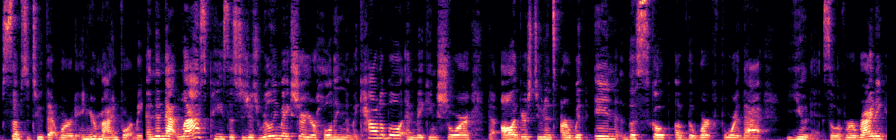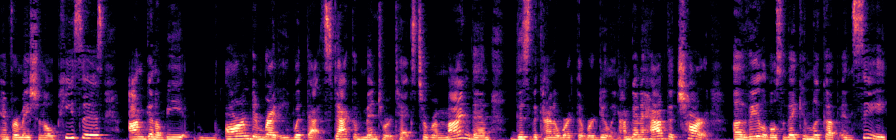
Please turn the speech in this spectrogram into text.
substitute that word in your mind for me. And then that last piece is to just really make sure you're holding them accountable and making sure that all of your students are within the scope of the work for that unit. So if we're writing informational pieces, I'm going to be armed and ready with that stack of mentor text to remind them this is the kind of work that we're doing. I'm going to have the chart available so they can look up and see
